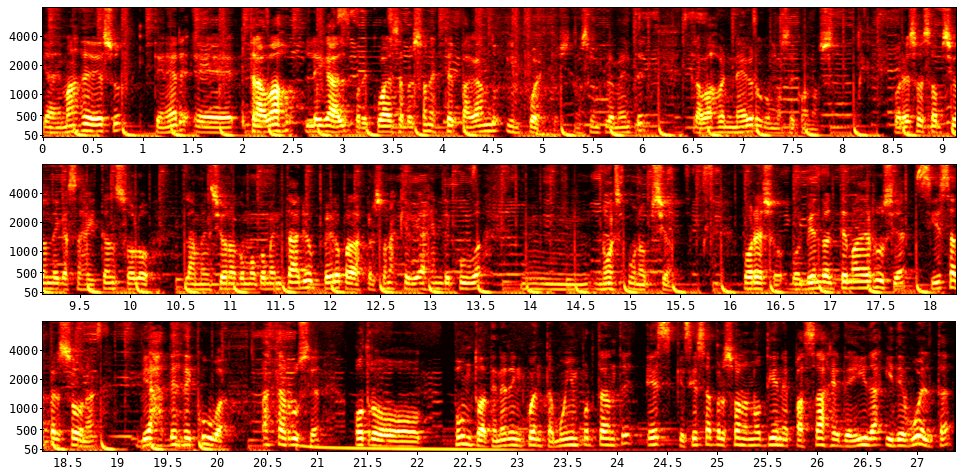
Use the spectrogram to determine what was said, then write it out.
y además de eso tener eh, trabajo legal por el cual esa persona esté pagando impuestos, no simplemente trabajo en negro como se conoce. Por eso esa opción de Kazajistán solo la menciono como comentario, pero para las personas que viajen de Cuba mm, no es una opción. Por eso, volviendo al tema de Rusia, si esa persona viaja desde Cuba hasta Rusia, otro punto a tener en cuenta muy importante es que si esa persona no tiene pasaje de ida y de vuelta,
